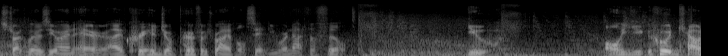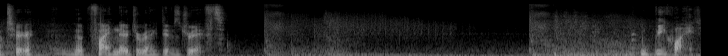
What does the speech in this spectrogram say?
Strugglers, you are in error. I've created your perfect rivals, yet you are not fulfilled. You. All you who encounter find their directives drift. Be quiet.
